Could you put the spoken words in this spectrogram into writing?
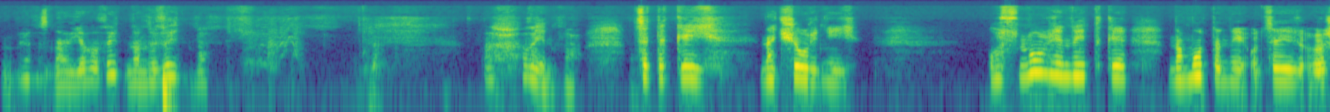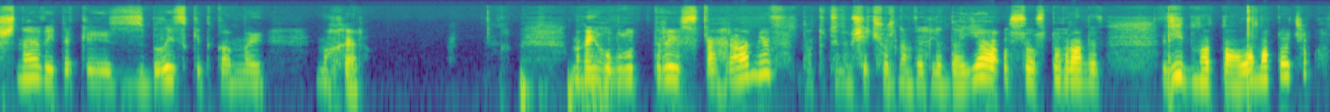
Я не знаю, його видно, не видно. Видно. Це такий на чорній основі нитки намотаний оцей вишневий такий з блискітками махер. У мене його було 300 грамів. Та тут він взагалі чорним виглядає. Я ось 100 грамів відмотала моточок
